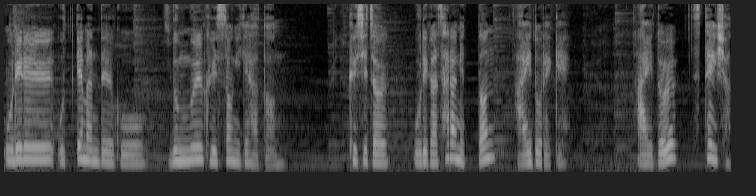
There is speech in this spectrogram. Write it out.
우리를 웃게 만들고 눈물 글썽이게 하던 그 시절 우리가 사랑했던 아이돌에게 아이돌 스테이션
